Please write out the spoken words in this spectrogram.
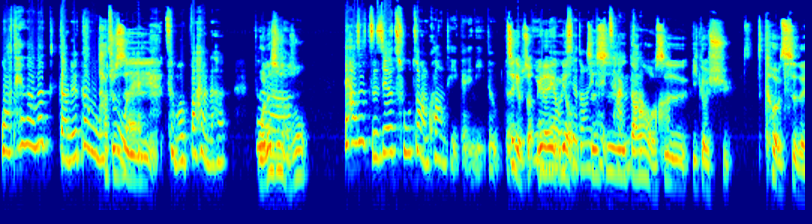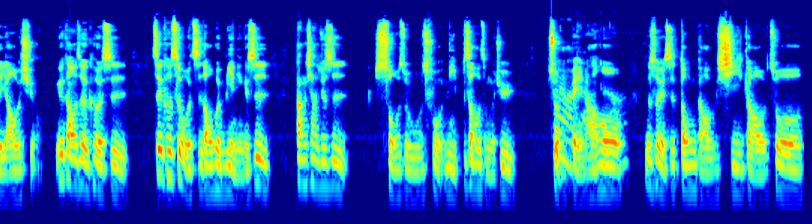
哇天哪，那感觉更无助，他就是怎么办呢、啊？啊、我那时候想说，哎，他是直接出状况题给你，对不对？这个不算，因为没有一些东西可以参考、啊、这是刚好是一个许课次的要求，因为刚好这个课次，这个课次我知道会面临，可是当下就是手足无措，你不知道怎么去准备。啊啊啊、然后那时候也是东搞西搞做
